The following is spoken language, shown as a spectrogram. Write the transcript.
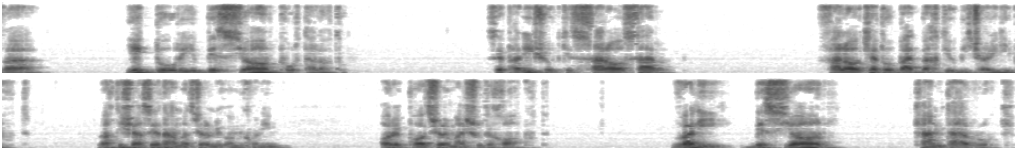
و یک دوره بسیار پرتلاطم سپری شد که سراسر فلاکت و بدبختی و بیچارگی بود. وقتی شخصیت احمدشاه رو نگاه می‌کنیم آره پادشاه مشروط خواه بود. ولی بسیار کم تحرک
